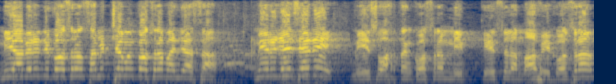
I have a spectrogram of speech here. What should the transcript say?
మీ అభివృద్ధి కోసం సంక్షేమం కోసం పనిచేస్తా. మీరు చేసేది మీ స్వార్థం కోసం మీ కేసుల మాఫీ కోసం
